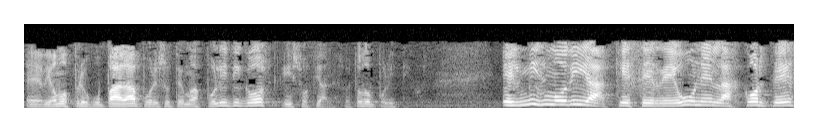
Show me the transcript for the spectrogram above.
digamos, preocupada por esos temas políticos y sociales, sobre todo políticos el mismo día que se reúnen las Cortes,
